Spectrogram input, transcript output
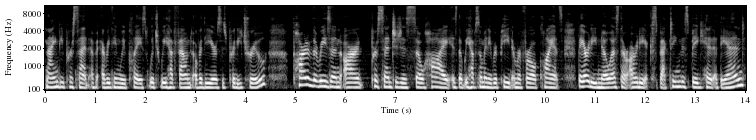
90% of everything we place, which we have found over the years is pretty true part of the reason our percentage is so high is that we have so many repeat and referral clients. They already know us, they're already expecting this big hit at the end.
